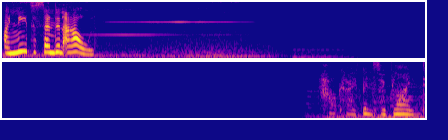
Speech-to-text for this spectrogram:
I need to send an owl. How could I have been so blind?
